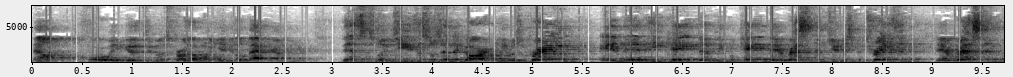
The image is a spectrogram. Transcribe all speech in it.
Now, before we go too much further, I want to give you a little background here. This is when Jesus was in the garden. He was praying, and then he came. The people came. They arrested him. Judas betrays him. They arrest him,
